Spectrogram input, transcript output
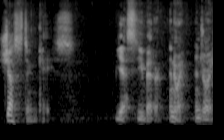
just in case. Yes, you better. Anyway, enjoy.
